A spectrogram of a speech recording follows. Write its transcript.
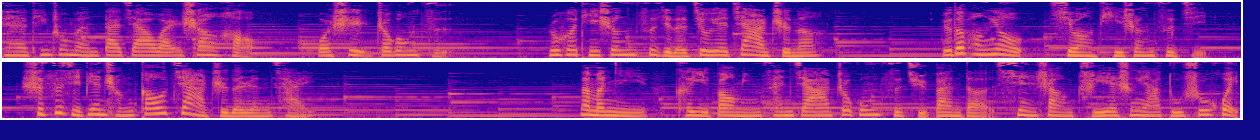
亲爱的听众们，大家晚上好，我是周公子。如何提升自己的就业价值呢？有的朋友希望提升自己，使自己变成高价值的人才。那么你可以报名参加周公子举办的线上职业生涯读书会，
